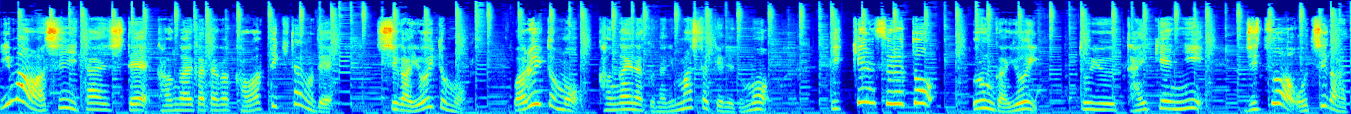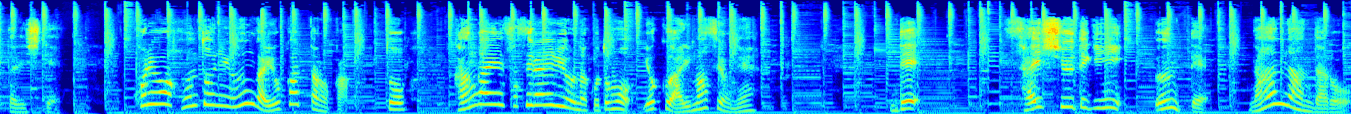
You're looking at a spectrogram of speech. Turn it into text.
今は死に対して考え方が変わってきたので死が良いとも悪いとも考えなくなりましたけれども一見すると運が良いという体験に実はオチがあったりしてこれは本当に運が良かったのかと考えさせられるようなこともよくありますよね。で最終的に運って何なんだろ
